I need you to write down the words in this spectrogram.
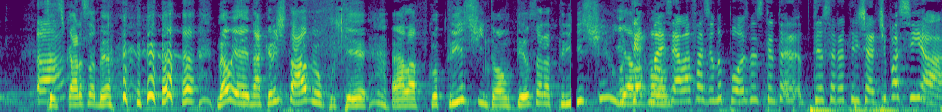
Vocês ficaram sabendo? não, e é inacreditável, porque ela ficou triste, então o texto era triste e O ela te- falou... Mas ela fazendo pose, mas o texto era triste. Era tipo assim, ó.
